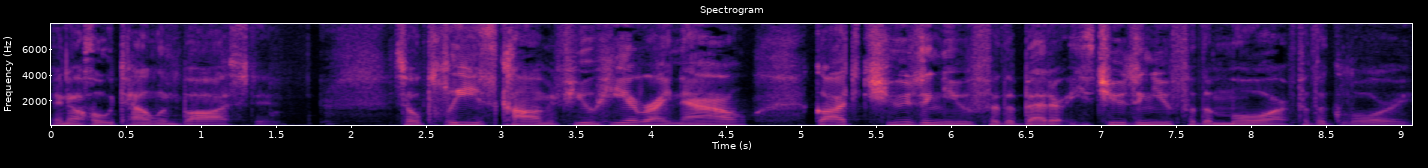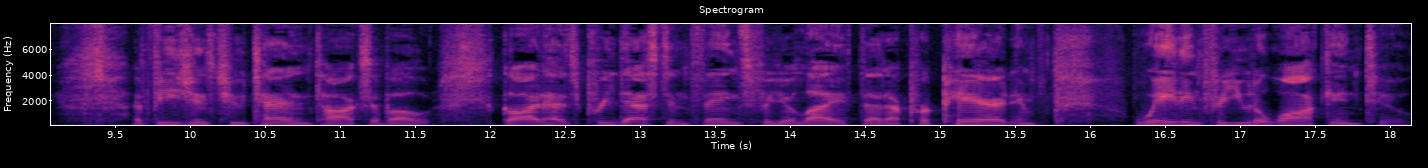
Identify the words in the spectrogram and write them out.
in a hotel in Boston. So please come. If you here right now, God's choosing you for the better. He's choosing you for the more, for the glory. Ephesians 2:10 talks about God has predestined things for your life that are prepared and waiting for you to walk into.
